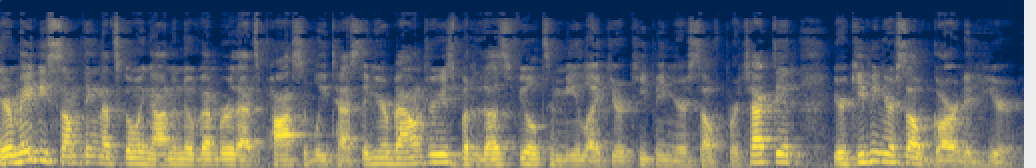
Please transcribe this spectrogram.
there may be something that's going on in November that's possibly testing your boundaries, but it does feel to me like you're keeping yourself protected. You're keeping yourself guarded here.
